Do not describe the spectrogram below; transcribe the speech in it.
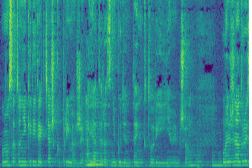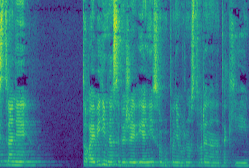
ono sa to niekedy tak ťažko príjma, že mm-hmm. a ja mhm. teraz nebudem ten, ktorý neviem čo. Mm-hmm. Lenže na druhej strane to aj vidím na sebe, že ja nie som úplne možno stvorená na taký,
